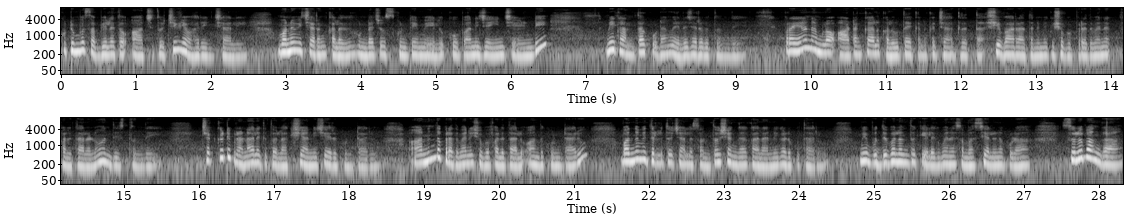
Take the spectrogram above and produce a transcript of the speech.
కుటుంబ సభ్యులతో ఆచితూచి వ్యవహరించాలి. మనోవిచారం కలగకుండా చూసుకుంటే మేలు కోపాన్ని జయించేయండి. మీకు అంతా కూడా మేలు జరుగుతుంది. ప్రయాణంలో ఆటంకాలు కలుగుతాయి కనుక జాగ్రత్త. శివారాధన మీకు శుభప్రదమైన ఫలితాలను అందిస్తుంది. చక్కటి ప్రణాళికతో లక్ష్యాన్ని చేరుకుంటారు. ఆనందప్రదమైన శుభ ఫలితాలు అందుకుంటారు. బంధుమిత్రులతో చాలా సంతోషంగా కాలాన్ని గడుపుతారు. మీ బుద్ధిబలంతో కీలకమైన సమస్యలను కూడా సులభంగా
